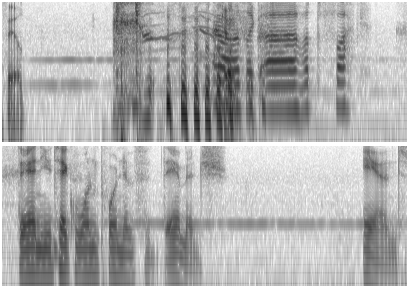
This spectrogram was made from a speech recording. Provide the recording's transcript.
failed. I was like, uh, what the fuck? Dan, you take one point of damage. And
